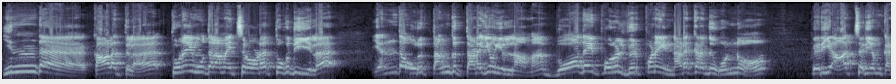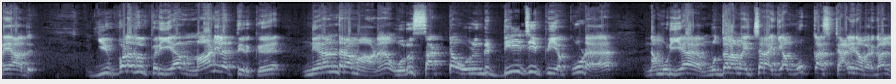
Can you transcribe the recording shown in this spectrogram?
இந்த காலத்துல துணை முதலமைச்சரோட தொகுதியில எந்த ஒரு தங்கு தடையும் இல்லாம போதைப் பொருள் விற்பனை நடக்கிறது ஒன்றும் பெரிய ஆச்சரியம் கிடையாது. இவ்வளவு பெரிய மாநிலத்திற்கு நிரந்தரமான ஒரு சட்ட ஒழுங்கு டிஜிபியை கூட நம்முடைய முதலமைச்சர் ஐயா மு க ஸ்டாலின் அவர்கள்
